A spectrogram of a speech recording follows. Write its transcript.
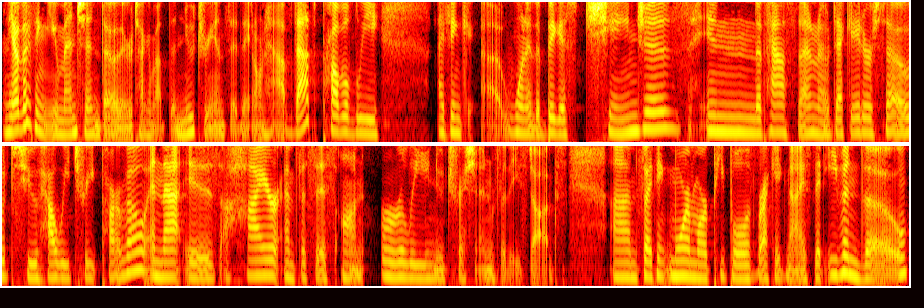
the other thing you mentioned though, they were talking about the nutrients that they don't have. That's probably, I think, uh, one of the biggest changes in the past, I don't know, decade or so to how we treat parvo, and that is a higher emphasis on early nutrition for these dogs. Um, so I think more and more people have recognized that even though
